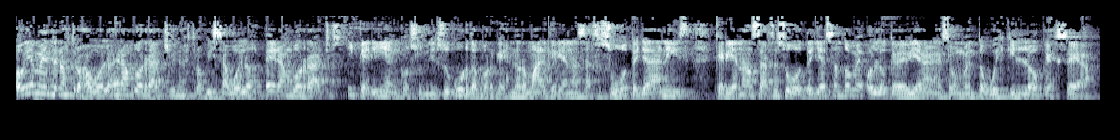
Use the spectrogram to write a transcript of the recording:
Obviamente nuestros abuelos eran borrachos y nuestros bisabuelos eran borrachos y querían consumir su curda porque es normal, querían lanzarse su botella de anís, querían lanzarse su botella de santomé o lo que bebieran en ese momento, whisky, lo que sea.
